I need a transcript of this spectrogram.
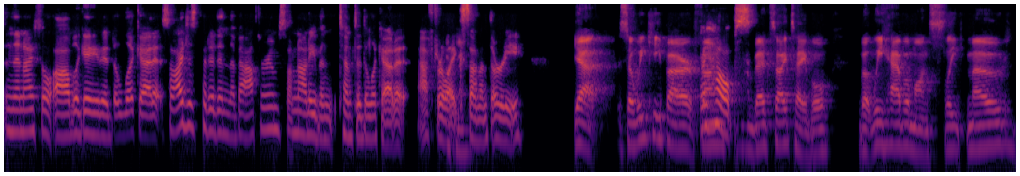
And then I feel obligated to look at it. So I just put it in the bathroom. So I'm not even tempted to look at it after like Okay. 7:30. Yeah. So we keep our phones helps. on our bedside table, but we have them on sleep mode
